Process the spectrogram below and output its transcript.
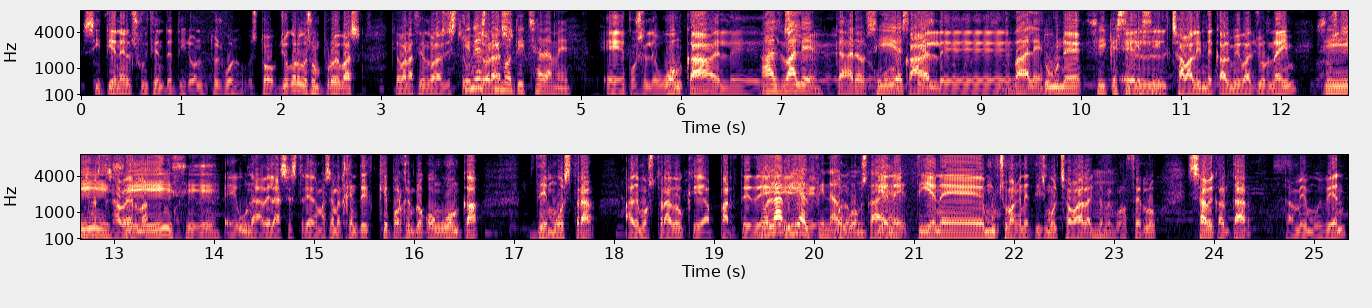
si tienen el suficiente tirón. Entonces, bueno, esto yo creo que son pruebas que van haciendo las ¿Quién es distribuidoras. Timothy Chalamet? Eh, pues el de Wonka, el de. Ah, vale, eh, claro, el de sí, es Wonka, que- el de Vale, Dune, sí, que sí, que el sí. chavalín de Call Me By Your Name. no sé si Sí, sí, sí. eh, una de las estrellas más emergentes que, por ejemplo, con Wonka demuestra, ha demostrado que aparte de. No la vi al final, bueno, pues Wonka, tiene, ¿eh? tiene mucho magnetismo el chaval, hay que Mm. reconocerlo. Sabe cantar también muy bien.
